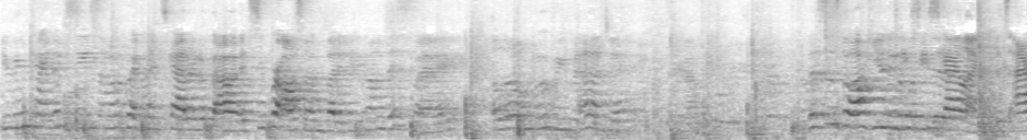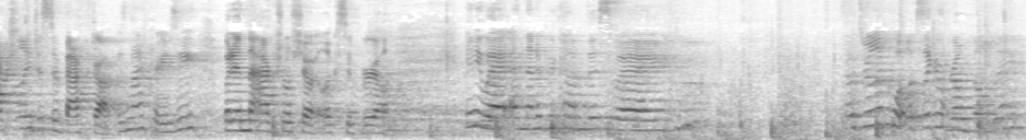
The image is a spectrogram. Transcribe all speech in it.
You can kind of see some equipment scattered about. It's super awesome, but if you come this way, a little movie magic. This is the Washington DC skyline. It's actually just a backdrop. Isn't that crazy? But in the actual show, it looks super real. Anyway, and then if we come this way, so it's really cool. It looks like a real building.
